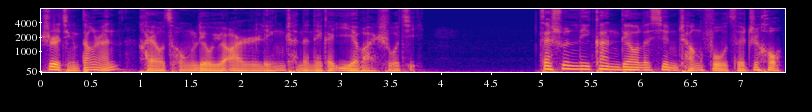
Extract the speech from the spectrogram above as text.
事情当然还要从六月二日凌晨的那个夜晚说起。在顺利干掉了信长父子之后，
